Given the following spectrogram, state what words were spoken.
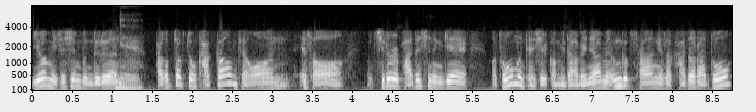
위험이 있으신 분들은 네. 가급적 좀 가까운 병원에서 치료를 받으시는 게 도움은 되실 겁니다. 왜냐하면 응급 상황에서 가더라도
